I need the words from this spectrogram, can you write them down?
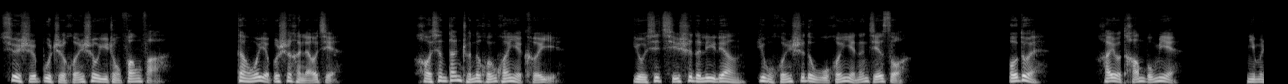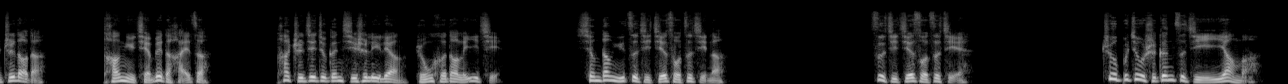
确实不止魂兽一种方法，但我也不是很了解，好像单纯的魂环也可以。有些骑士的力量用魂师的武魂也能解锁。哦，对，还有唐不灭，你们知道的。”唐女前辈的孩子，他直接就跟骑士力量融合到了一起，相当于自己解锁自己呢。自己解锁自己，这不就是跟自己一样吗？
